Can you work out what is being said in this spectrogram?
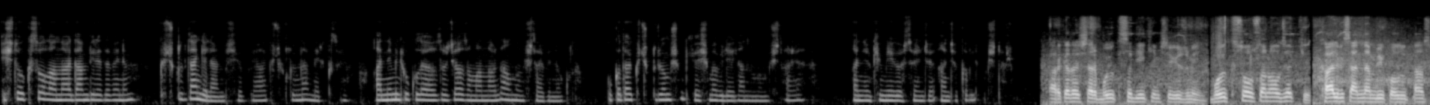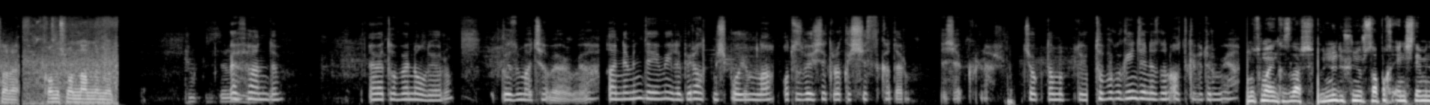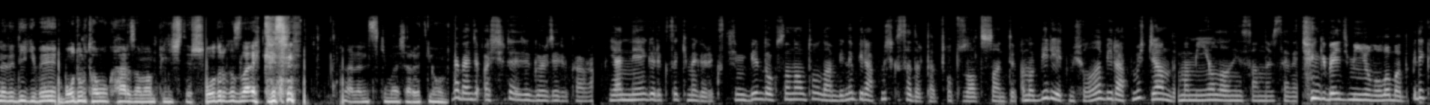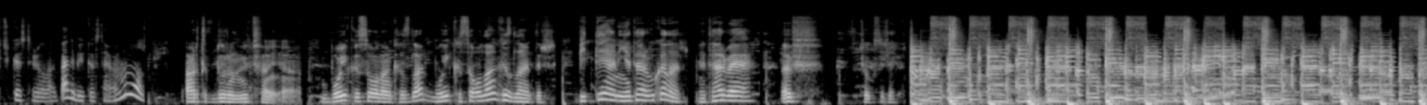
İşte o kısa olanlardan biri de benim. Küçüklükten gelen bir şey bu ya. Küçüklüğümden beri kısayım. Annem ilkokula yazdıracağı zamanlarda almamışlar beni okula. O kadar küçük duruyormuşum ki yaşıma bile ilanlamamışlar yani. Annem kimliği gösterince ancak kabul etmişler. Arkadaşlar boyu kısa diye kimse yüzmeyin. Boyu kısa olsa ne olacak ki? Kalbi senden büyük olduktan sonra konuşmanın anlamı yok. Efendim. Evet haberin oluyorum. Gözümü açamıyorum ya. Annemin deyimiyle 1.60 boyumla 35'lik rakı şişesi kadarım. Teşekkürler. Çok da mutluyum. Topuklu giyince en azından at gibi durmuyor. Unutmayın kızlar. Ünlü düşünür sapık eniştemin de dediği gibi bodur tavuk her zaman piliçtir. Bodur kızla eklesin. Ananı sikime şerbet gibi olmuş. Ve bence aşırı derece göreceli bir kavram. Yani neye göre kısa kime göre kısa. Şimdi 1.96 olan birine 1.60 kısadır tabii. 36 santim. Ama 1.70 olana 1.60 candır. Ama minyon olan insanları sever. Çünkü ben hiç minyon olamadım. Bir de küçük gösteriyorlar. Ben de büyük göstermem ama olsun. Artık durun lütfen ya. Boyu kısa olan kızlar boyu kısa olan kızlardır. Bitti yani yeter bu kadar. Yeter be. Öf. Çok sıcak.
